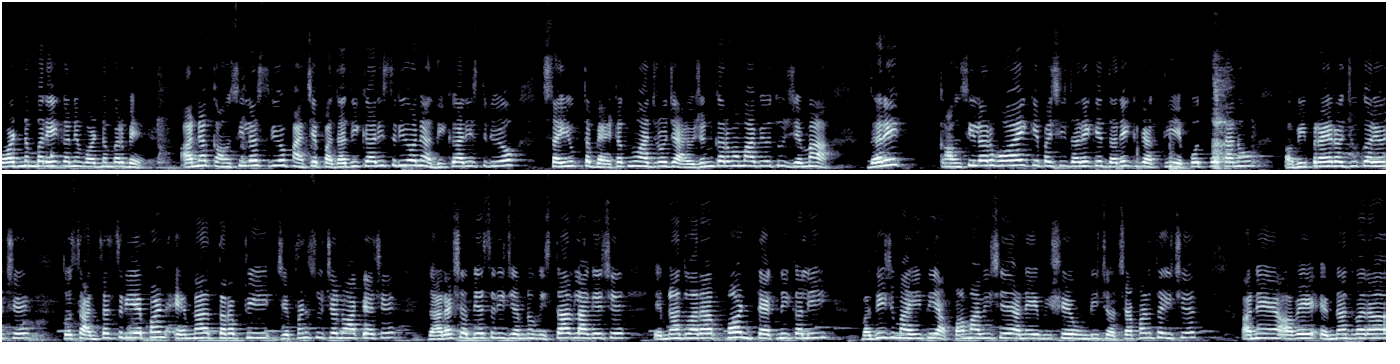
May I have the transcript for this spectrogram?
વોર્ડ નંબર એક અને વોર્ડ નંબર બે, આના કાઉન્સિલરશ્રીઓ, પાંચે પદાધિકારીશ્રીઓ અને અધિકારીશ્રીઓ સંયુક્ત બેઠકનું આજરોજ આયોજન કરવામાં આવ્યું હતું, જેમાં દરેક કાઉન્સિલર હોય કે પછી દરેકે દરેક વ્યક્તિએ પોતપોતાનો અભિપ્રાય રજૂ કર્યો છે, તો સાંસદશ્રીએ પણ એમના તરફથી જે પણ સૂચનો આપ્યા છે, ધારાસભ્યશ્રી જેમનો વિસ્તાર લાગે છે, એમના દ્વારા પણ ટેકનિકલી બધી જ માહિતી આપવામાં આવી છે અને એ વિશે ઊંડી ચર્ચા પણ થઈ છે. અને હવે એમના દ્વારા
